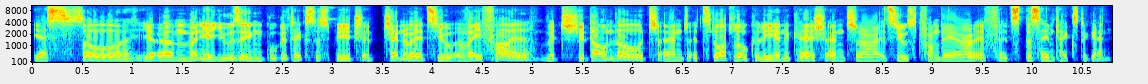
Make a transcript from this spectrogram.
Yes, so um, when you're using Google Text to Speech, it generates you a WAV file which you download and it's stored locally in a cache and uh, it's used from there if it's the same text again.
